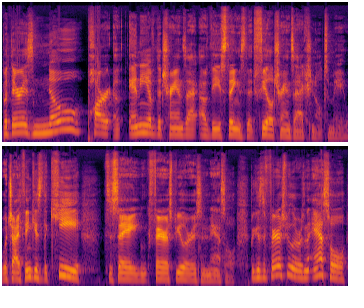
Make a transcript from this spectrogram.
But there is no part of any of the transac of these things that feel transactional to me, which I think is the key to saying Ferris Bueller isn't an asshole. Because if Ferris Bueller was an asshole,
